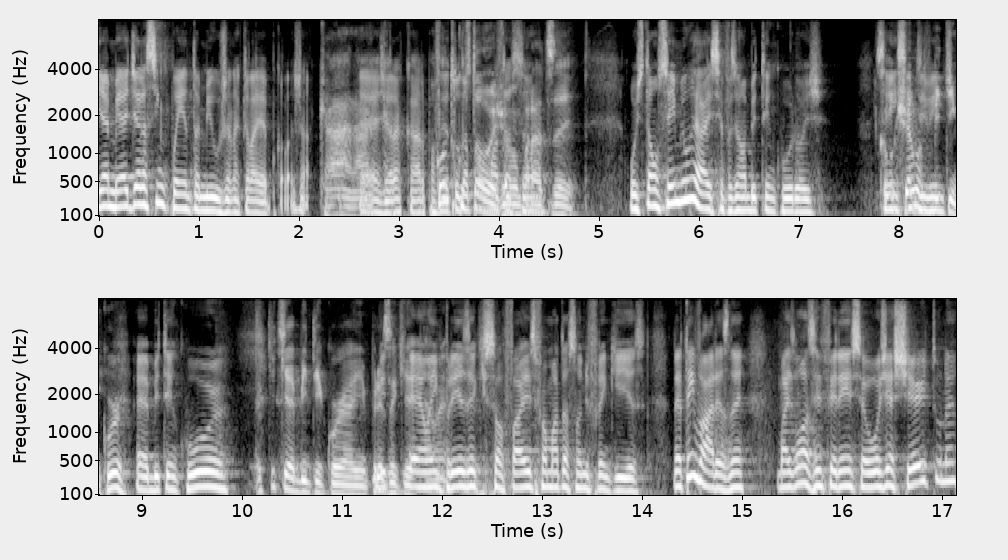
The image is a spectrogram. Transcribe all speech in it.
E a média era 50 mil já naquela época lá já. Caraca. É, já era caro pra fazer Quanto toda a hoje um prato aí? Hoje tá uns 100 mil reais você fazer uma Bittencourt hoje. Como 100, que chama? 120. Bittencourt? É, Bittencourt. O que, que é Bittencourt aí? Empresa aqui? É uma empresa que só faz formatação de franquias. Né, Tem várias, né? Mas umas referências hoje é Xerto, né?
